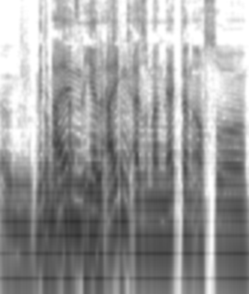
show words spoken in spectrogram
ähm, mit allen ihren eigenen, also man merkt dann auch so,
